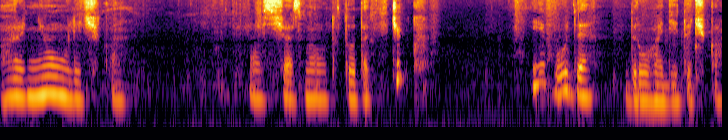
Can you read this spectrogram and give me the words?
гарнюлечка. Ось зараз ми от так чик, і буде друга діточка.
